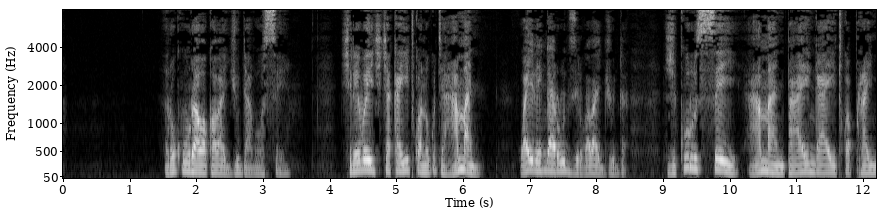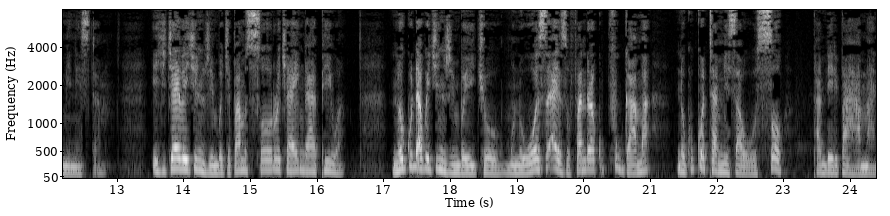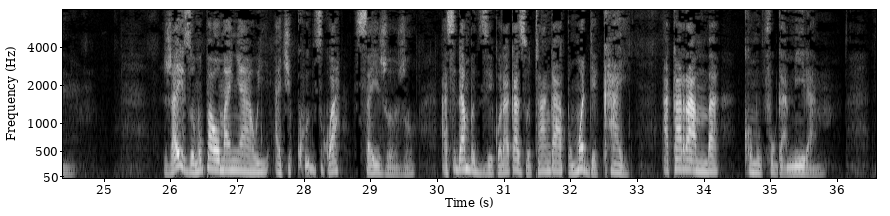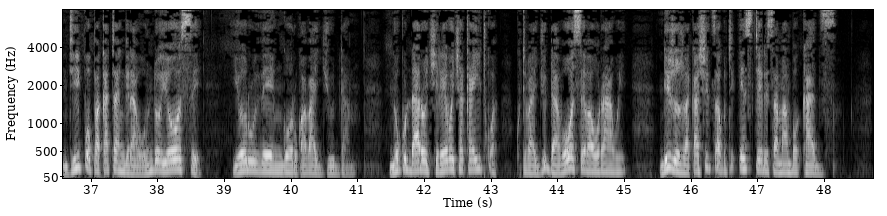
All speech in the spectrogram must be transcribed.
rokuurawa kwavajudha vose. Chirevo ichi chakaitwa nokuti hamani waivenga rudzi rwavajudha. Zvikuru sei hamani paainge aitwa prime minister? Ichi chaive chinzvimbo chepamusoro chaainge apiwa. Nokuda kwechinzvimbo icho munhu wose aizofanira kupfugama nokukotamisa uso pamberi pahamani zvaizomupawo manyawi achikudzwa saizvozvo. Asi dambudziko rakazotanga apo modhekai akaramba kumupfugamira. Ndipo pakatangira hondo yose yoruvengo rwavajudha. Nokudaro chirevo chakaitwa kuti vajudha vose vaurawe. Ndizvo zvakasvitsa kuti esteri samambokadzi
